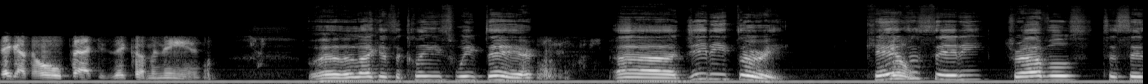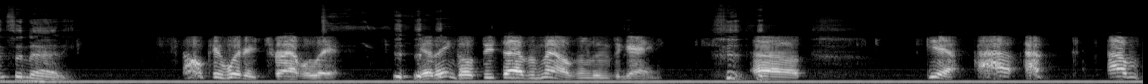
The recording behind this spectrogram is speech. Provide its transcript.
they got the whole package. They coming in. Well, look like it's a clean sweep there. Uh, GD three. Kansas Yo. City travels to Cincinnati. I don't care where they travel at. yeah, they can go 3,000 miles and lose the game. Uh, yeah, I, I, I'm,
